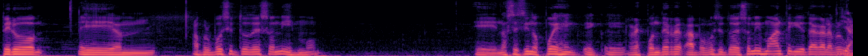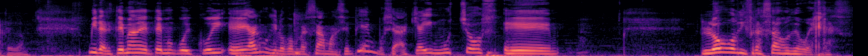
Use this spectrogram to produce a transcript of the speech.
Pero eh, a propósito de eso mismo, eh, no sé si nos puedes eh, eh, responder a propósito de eso mismo antes que yo te haga la pregunta. Mira, el tema de Temo Cuicuy es algo que lo conversamos hace tiempo. O sea, aquí hay muchos lobos disfrazados de ovejas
